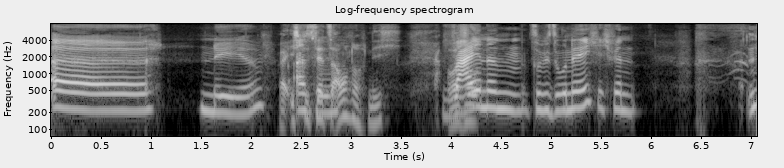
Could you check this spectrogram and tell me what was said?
Äh, nee. Weil ich bis Also, jetzt auch noch nicht. Aber so- Weinen sowieso nicht. Ich finde,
